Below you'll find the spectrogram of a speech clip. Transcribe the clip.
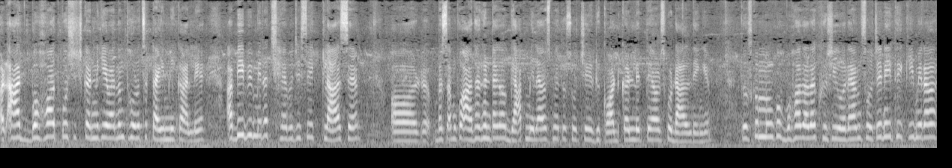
और आज बहुत कोशिश करने के बाद हम थोड़ा सा टाइम निकाल अभी भी मेरा छः बजे से एक क्लास है, और बस हमको आधा घंटा का गैप मिला है, उसमें तो सोचे रिकॉर्ड कर लेते हैं और उसको डाल देंगे। तो उसको हमको बहुत ज़्यादा खुशी हो रहा है। हम सोचे नहीं थे कि मेरा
